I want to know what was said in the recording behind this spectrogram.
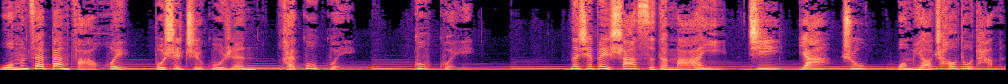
我们在办法会不是只雇人，还雇鬼，雇鬼。那些被杀死的蚂蚁、鸡、鸭、猪，我们要超度他们。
